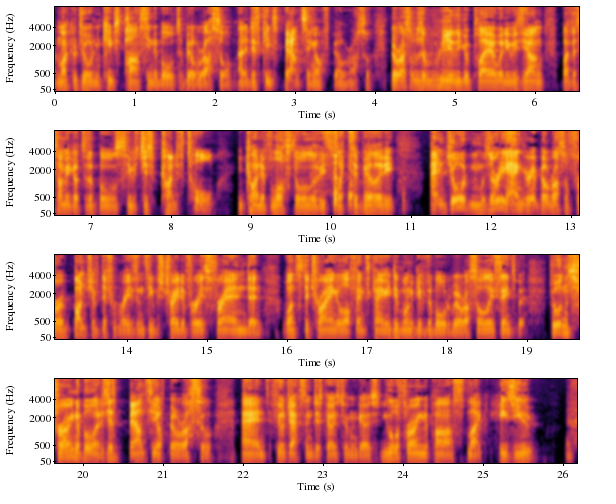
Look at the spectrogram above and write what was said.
and Michael Jordan keeps passing the ball to Bill Russell, and it just keeps bouncing off Bill Russell. Bill Russell was a really good player when he was young. By the time he got to the Bulls, he was just kind of tall he kind of lost all of his flexibility. and Jordan was already angry at Bill Russell for a bunch of different reasons. He was traded for his friend, and once the triangle offense came, he didn't want to give the ball to Bill Russell, all these things. But Jordan's throwing the ball and it's just bouncing off Bill Russell. And Phil Jackson just goes to him and goes, You're throwing the pass like he's you.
